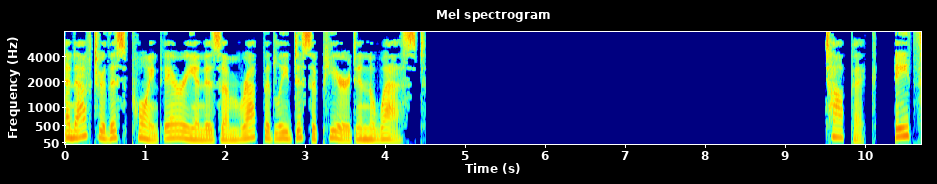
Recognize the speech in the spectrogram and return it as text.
And after this point Arianism rapidly disappeared in the West. Topic: 8th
